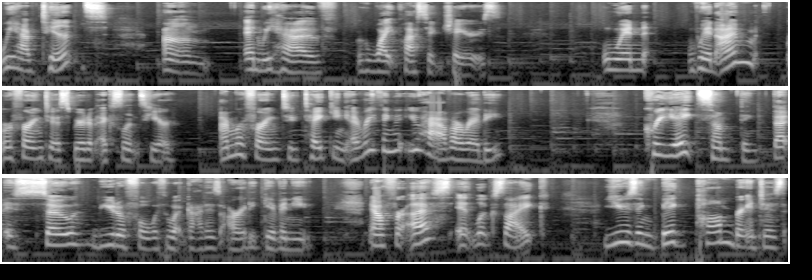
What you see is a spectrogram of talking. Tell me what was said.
We have tents um and we have white plastic chairs. When when I'm referring to a spirit of excellence here. I'm referring to taking everything that you have already, create something that is so beautiful with what God has already given you. Now, for us, it looks like using big palm branches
